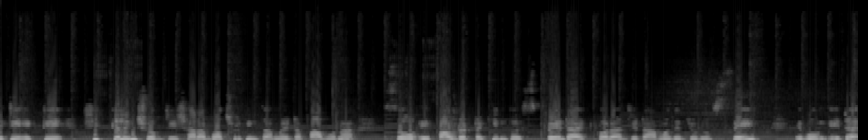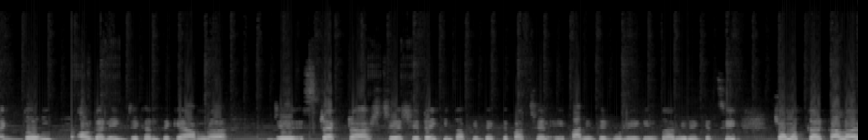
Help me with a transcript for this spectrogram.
এটি একটি শীতকালীন সবজি, সারা বছর কিন্তু আমরা এটা পাবো না। সো এই পাউডারটা কিন্তু স্প্রে ডায়েট করা, যেটা আমাদের জন্য সেফ এবং এটা একদম অর্গানিক যেখান থেকে আমরা যে স্ট্র্যাকটা আসছে, সেটাই কিন্তু আপনি দেখতে পাচ্ছেন। এই পানিতে গুলিয়ে কিন্তু আমি রেখেছি। চমৎকার কালার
